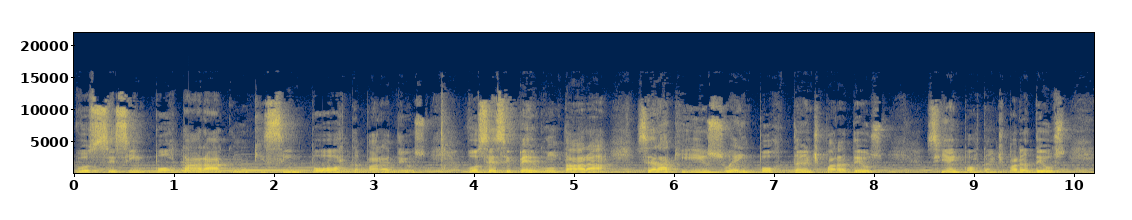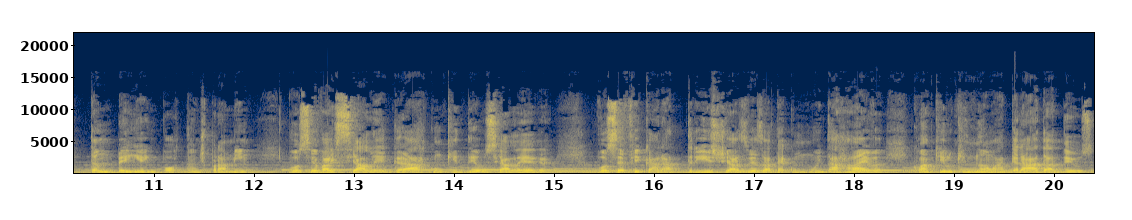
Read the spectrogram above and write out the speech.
você se importará com o que se importa para Deus. Você se perguntará: será que isso é importante para Deus? Se é importante para Deus, também é importante para mim. Você vai se alegrar com que Deus se alegra. Você ficará triste, às vezes até com muita raiva, com aquilo que não agrada a Deus.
